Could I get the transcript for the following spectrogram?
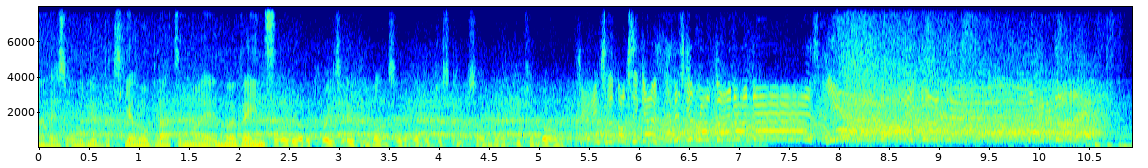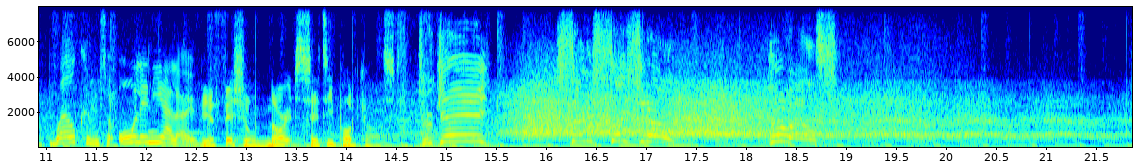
uh, there's already a bit yellow blood in my in my veins. Already had a crazy 18 months here, but it just keeps on uh, keeps on going. Into the box it goes. It's got Rob Fernandez. Yeah, my goodness, they've got it. Welcome to All in Yellow. the official Norwich City podcast. Touquet! Sensational! Who else?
